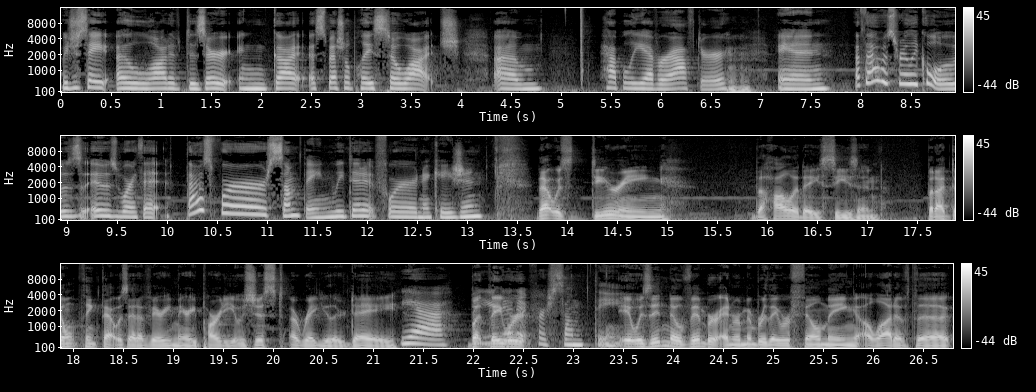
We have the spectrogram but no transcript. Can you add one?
we just ate a lot of dessert and got a special place to watch um, Happily Ever After, and I thought it was really cool. It was it was worth it. That was for something. We did it for an occasion. That was during the holiday season, but I don't think that was at a very merry party. It was just a regular day. Yeah, But you they were- it for something. It was in November, and remember they were filming a lot of the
